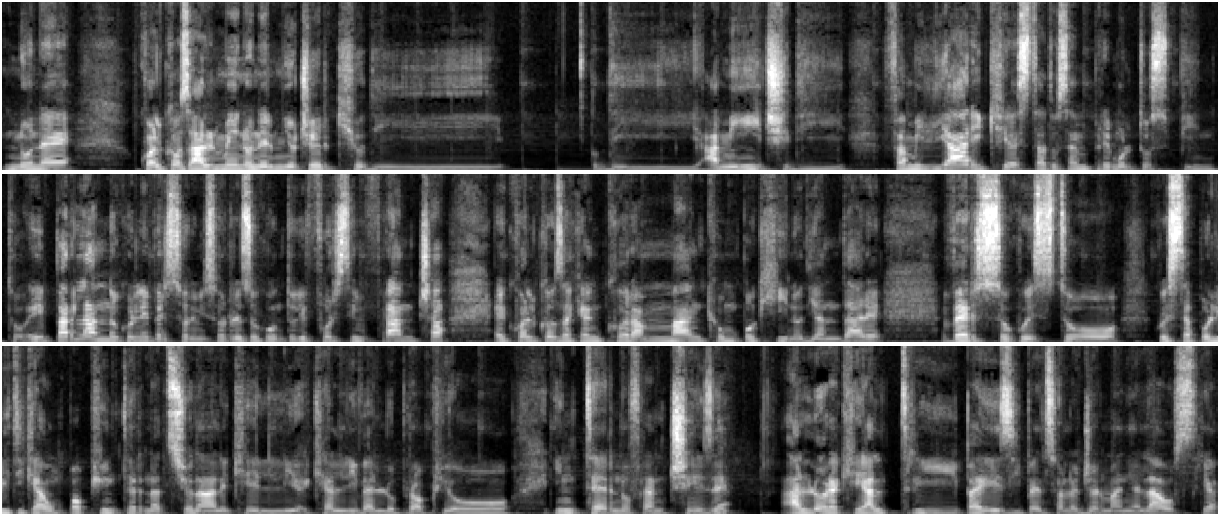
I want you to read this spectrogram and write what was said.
non è qualcosa, almeno nel mio cerchio di di amici, di familiari che è stato sempre molto spinto e parlando con le persone mi sono reso conto che forse in Francia è qualcosa che ancora manca un pochino di andare verso questo, questa politica un po' più internazionale che, li, che a livello proprio interno francese allora che altri paesi, penso alla Germania e all'Austria,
